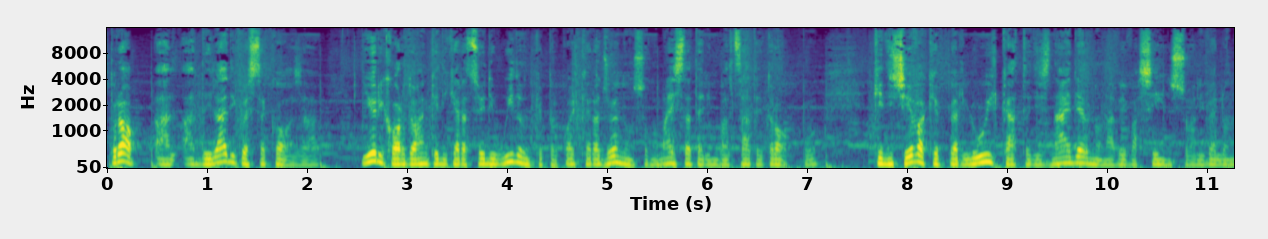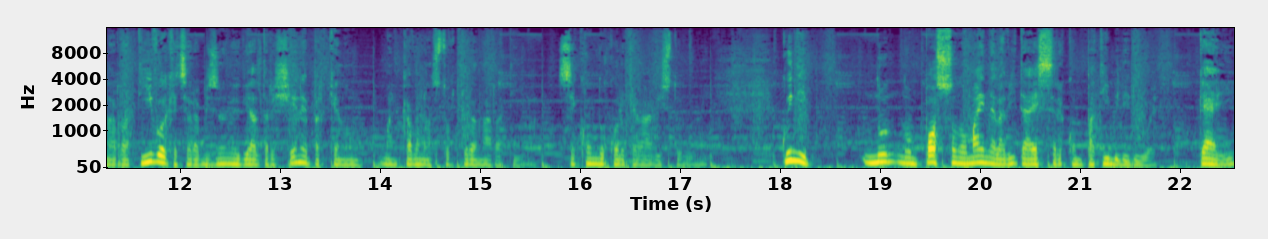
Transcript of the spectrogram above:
Però al, al di là di questa cosa, io ricordo anche dichiarazioni di Whedon che per qualche ragione non sono mai state rimbalzate troppo che diceva che per lui il cut di Snyder non aveva senso a livello narrativo e che c'era bisogno di altre scene perché non mancava una struttura narrativa, secondo quello che aveva visto lui. Quindi non, non possono mai nella vita essere compatibili i due, ok?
